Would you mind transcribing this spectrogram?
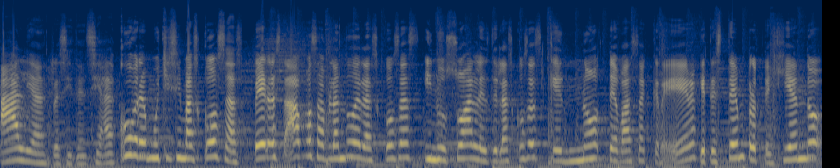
Allianz Residencial, cubre muchísimas cosas, pero estábamos hablando de las cosas inusuales, de las cosas que no te vas a creer, que te estén protegiendo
